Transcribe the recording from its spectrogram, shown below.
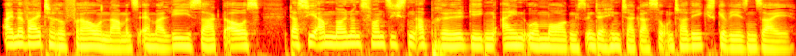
Eine weitere Frau namens Emma Lee sagt aus, dass sie am 29. April gegen 1 Uhr morgens in der Hintergasse unterwegs gewesen sei.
